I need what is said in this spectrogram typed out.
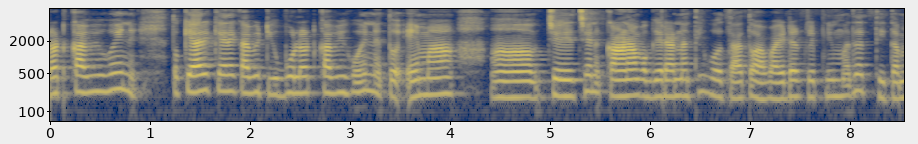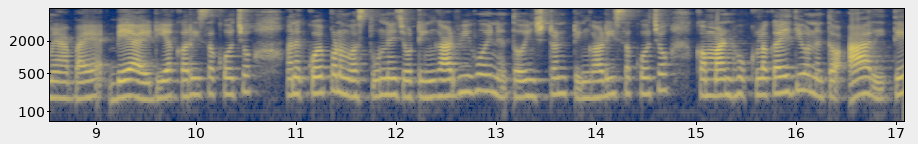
લટકાવવી હોય ને, તો ક્યારેક ક્યારેક આવી ટ્યુબો લટકાવી હોય ને, તો એમાં જે છે ને કાણા વગેરે નથી હોતા, તો આ વાઇડર ક્લિપની મદદથી તમે આ બે આઈડિયા કરી શકો છો. અને કોઈ પણ વસ્તુને જો ટીંગાડવી હોય ને, તો ઇન્સ્ટન્ટ ટીંગાડી શકો છો. કમાન્ડ હુક લગાવી દો ને, તો આ રીતે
